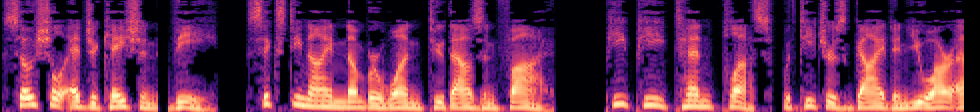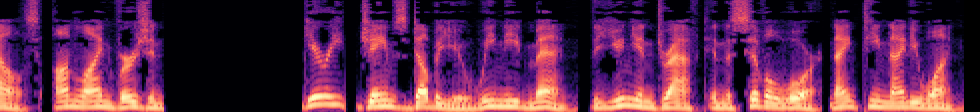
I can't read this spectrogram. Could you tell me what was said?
Social Education, v. 69 No. 1 2005. pp 10+, with Teacher's Guide and URLs, online version Geary, James W. We Need Men, The Union Draft in the Civil War 1991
